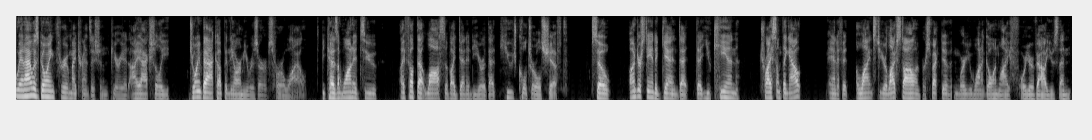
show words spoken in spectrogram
when I was going through my transition period, I actually joined back up in the Army Reserves for a while because I wanted to, I felt that loss of identity or that huge cultural shift. So understand again that that you can try something out and if it aligns to your lifestyle and perspective and where you want to go in life or your values then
